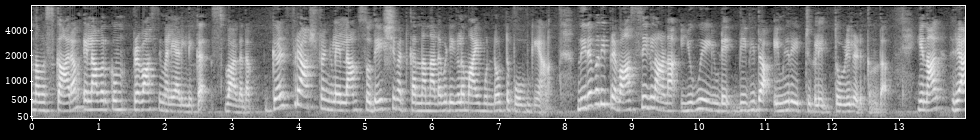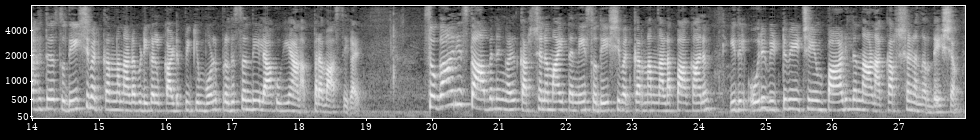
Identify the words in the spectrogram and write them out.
നമസ്കാരം. എല്ലാവർക്കും പ്രവാസി മലയാളിയിലേക്ക് സ്വാഗതം. ഗൾഫ് രാഷ്ട്രങ്ങളെല്ലാം സ്വദേശിവത്കരണ നടപടികളുമായി മുന്നോട്ട് പോവുകയാണ്. നിരവധി പ്രവാസികളാണ് യു എയുടെ വിവിധ എമിറേറ്റുകളിൽ തൊഴിലെടുക്കുന്നത്. എന്നാൽ രാജ്യത്ത് സ്വദേശിവത്കരണ നടപടികൾ കടുപ്പിക്കുമ്പോൾ പ്രതിസന്ധിയിലാകുകയാണ് പ്രവാസികൾ. സ്വകാര്യ സ്ഥാപനങ്ങൾ കർശനമായി തന്നെ സ്വദേശിവത്കരണം നടപ്പാക്കാനും ഇതിൽ ഒരു വിട്ടുവീഴ്ചയും പാടില്ലെന്നാണ് കർശന നിർദ്ദേശം.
